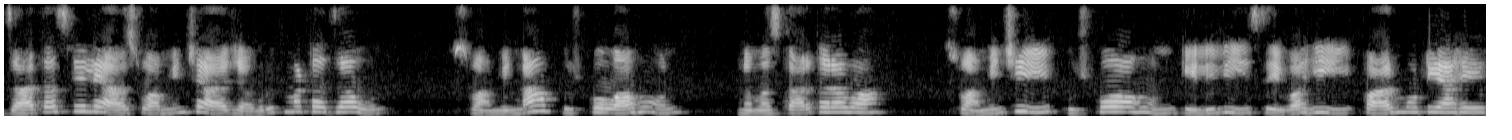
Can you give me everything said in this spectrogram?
जात असलेल्या स्वामींच्या जागृत मठात जाऊन स्वामींना पुष्प वाहून नमस्कार करावा. स्वामींची पुष्प वाहून केलेली सेवा ही फार मोठी आहे.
